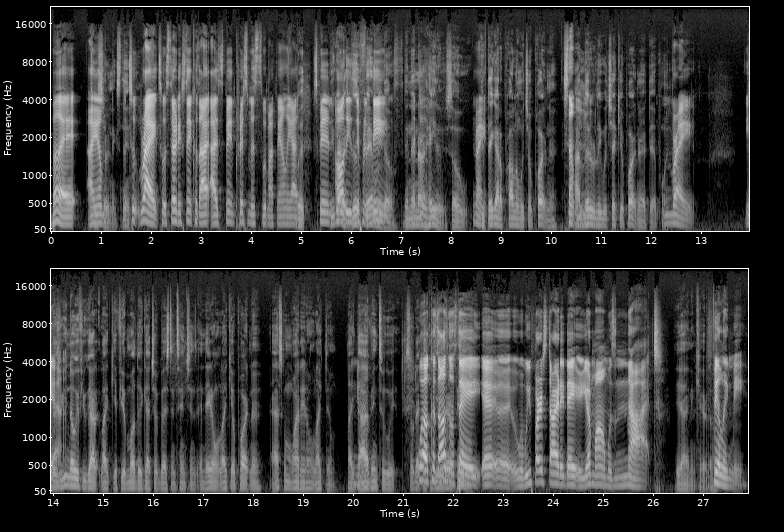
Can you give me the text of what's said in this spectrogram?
but I To a am certain extent. to right to a certain extent because I I spend Christmas with my family. I But spend all these different things. though. Then they're I not do. haters. So if they got a problem with your partner, I literally would check your partner at that point. Right. Yeah. You know if you got like if your mother got your best intentions and they don't like your partner, ask them why they don't like them. Like Yeah. dive into it so that. Well, because I was gonna say uh, when we first started dating, your mom was not Yeah, I didn't care though. feeling me.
